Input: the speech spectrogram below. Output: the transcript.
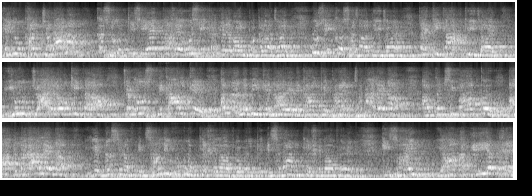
कि यूँ घर चलाना, कसूर किसी एक का है, उसी का गिरबान पकड़ा जाए, उसी को सजा दी जाए, तहकीकात की जाए, यूँ जाहिलों की तरह जलूस निकाल के, अल्लाह नबी के नारे निकाल के टायर चला लेना और तनसीबात को आग लगा लेना ये न सिर्फ़ इंसानी हकूक के खिलाफ है, बल्कि इस्लाम के खिलाफ है। ईसाई यहाँ अकलीत है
